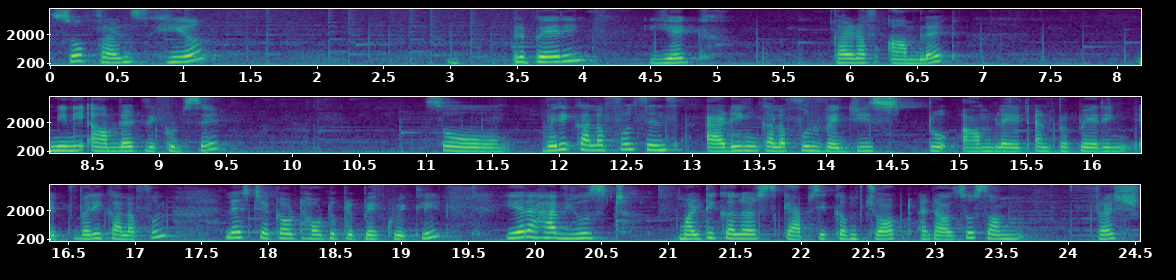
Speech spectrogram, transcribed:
So friends here preparing egg kind of omelette mini omelette we could say. So very colorful since adding colorful veggies to omelette and preparing it very colorful. Let's check out how to prepare quickly. Here i have used multicolors capsicum chopped and also some fresh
